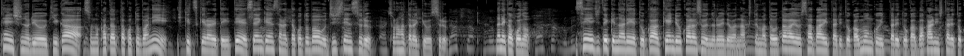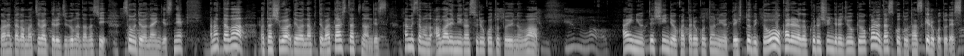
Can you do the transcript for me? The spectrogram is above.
天使の領域がその語った言葉に引きつけられていて宣言された言葉を実践するその働きをする。何かこの政治的な例とか権力争いの例ではなくてまたお互いを裁いたりとか文句言ったりとかバカにしたりとかあなたが間違ってる自分が正しい。そうではないんですね。あなたは私はではなくて私たちなんです。神様の憐れみがすることというのは愛によって真理を語ることによって人々を彼らが苦しんでいる状況から出すことを助けることです。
